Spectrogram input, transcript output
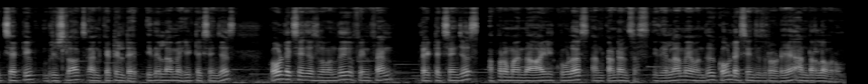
fixed tube breech lock and kettle type இது எல்லாமே ஹீட் எக்ஸ்சேஞ்சர்ஸ் கோல்ட் எக்ஸ்சேஞ்சஸில் வந்து ஃபின்ஃபேன் பிளேட் எக்ஸ்சேஞ்சஸ் அப்புறமா இந்த ஆயில் கூலர்ஸ் அண்ட் கண்டென்சஸ் இது எல்லாமே வந்து கோல்ட் எக்ஸ்சேஞ்சஸோடைய அண்டரில் வரும்.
